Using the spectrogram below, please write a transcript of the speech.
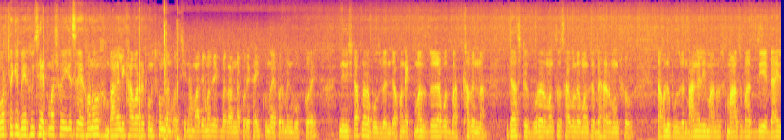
ঘর থেকে বের হয়েছে এক মাস হয়ে গেছে। এখনও বাঙালি খাবারের কোনো সন্ধান পাচ্ছি না। মাঝে মাঝে একবার রান্না করে খাই, কোনো অ্যাপয়েন্টমেন্ট বুক করে। জিনিসটা আপনারা বুঝবেন, যখন এক মাস যাবৎ ভাত খাবেন না জাস্ট গুড়ার মাংস, ছাগলের মাংস, ভেড়ার মাংস, তাহলে বুঝবেন বাঙালি মানুষ মাছ ভাত দিয়ে, ডাইল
